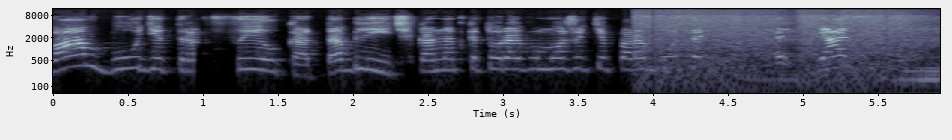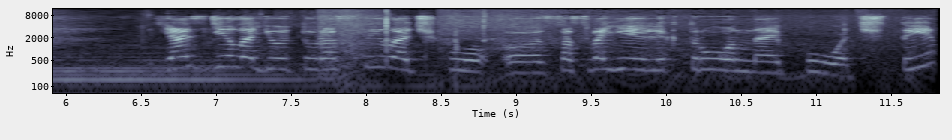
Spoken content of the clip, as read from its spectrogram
Вам будет рассылка, табличка, над которой вы можете поработать. Э, Я, я сделаю эту рассылочку э, со своей электронной почты.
